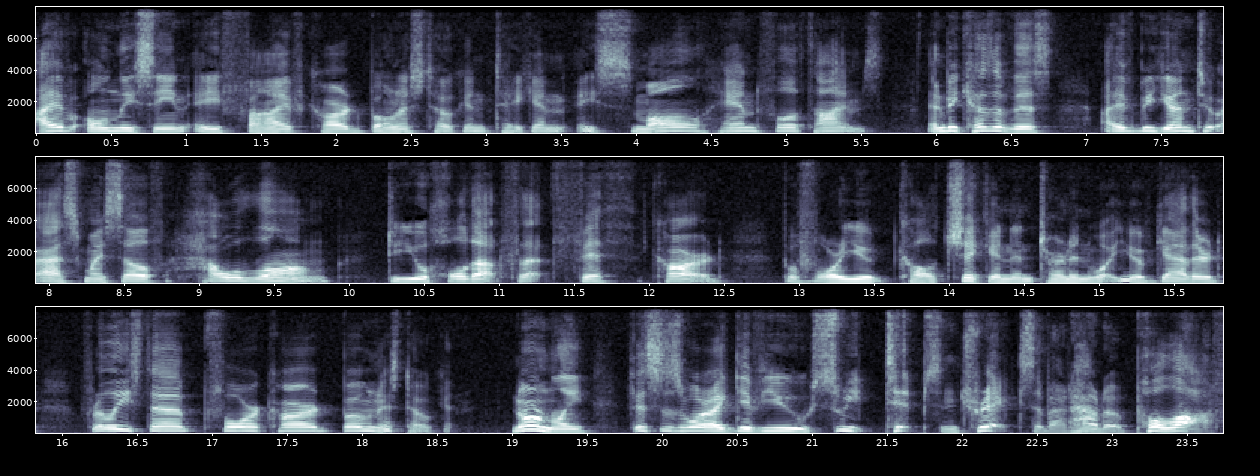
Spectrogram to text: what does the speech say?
I've only seen a five card bonus token taken a small handful of times. And because of this, I've begun to ask myself how long do you hold out for that fifth card before you call chicken and turn in what you have gathered for at least a four card bonus token? Normally, this is where I give you sweet tips and tricks about how to pull off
